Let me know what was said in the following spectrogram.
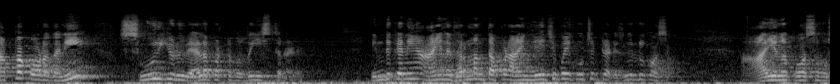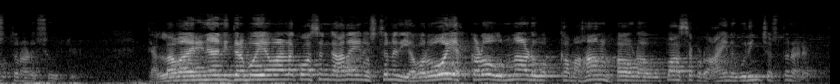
తప్పకూడదని సూర్యుడు వేళపట్టు ఉదయిస్తున్నాడు. ఎందుకని ఆయన ధర్మం తప్పడు. ఆయన లేచిపోయి కూర్చుంటాడు సూర్యుడి కోసం. ఆయన కోసం వస్తున్నాడు సూర్యుడు. తెల్లవారినా నిద్రపోయే వాళ్ళ కోసం కాదు ఆయన వస్తున్నది. ఎవరో ఎక్కడో ఉన్నాడు ఒక్క మహానుభావుడు ఆ ఉపాసకుడు. ఆయన గురించి వస్తున్నాడు.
